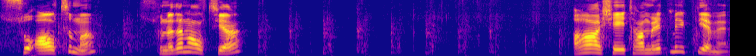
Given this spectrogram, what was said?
Su altı mı? Su neden altı ya? Aa şeyi tamir etmedik diye mi?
